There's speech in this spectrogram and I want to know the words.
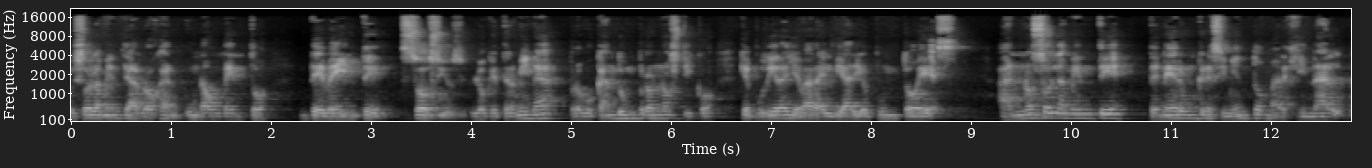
pues solamente arrojan un aumento de 20 socios, lo que termina provocando un pronóstico que pudiera llevar a el diario.es a no solamente tener un crecimiento marginal,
